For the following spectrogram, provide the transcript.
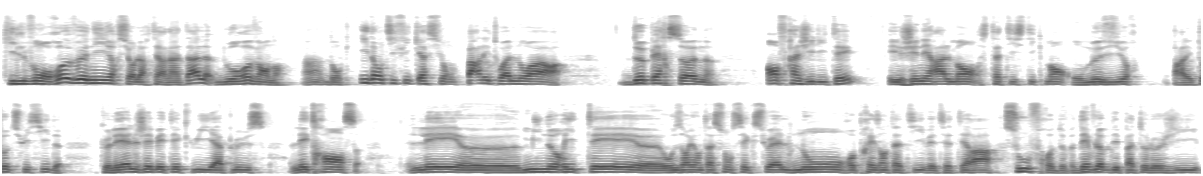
qu'ils vont revenir sur leur terre natale nous revendre. Hein. Donc, identification par l'étoile noire de personnes en fragilité, et généralement, statistiquement, on mesure par les taux de suicide que les LGBTQIA+, les trans, les euh, minorités euh, aux orientations sexuelles non représentatives, etc., souffrent, développent des pathologies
